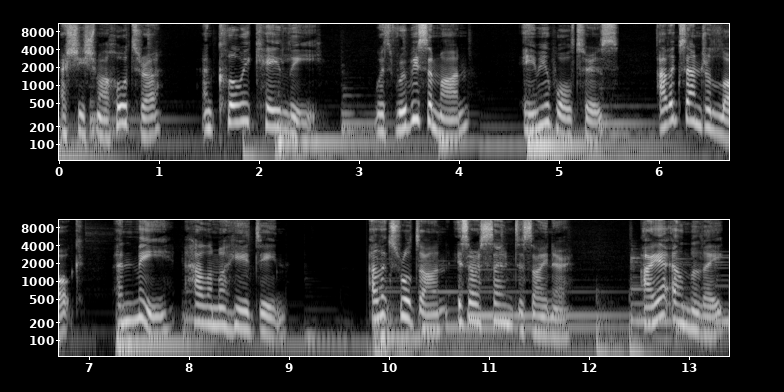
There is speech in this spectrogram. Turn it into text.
Ashish Malhotra, and Chloe K. Li, with Ruby Zaman, Amy Walters, Alexandra Locke, and me, Halla Mohieddeen. Alex Roldan is our sound designer. Aya Elmileik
